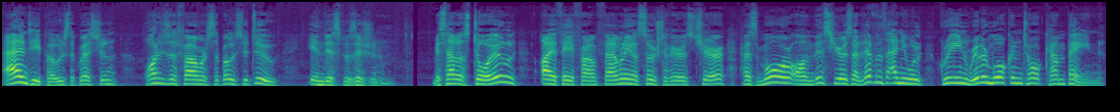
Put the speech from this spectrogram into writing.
And he posed the question what is a farmer supposed to do in this position? Miss Alice Doyle, IFA Farm Family and Social Affairs Chair, has more on this year's 11th annual Green Ribbon Walk and Talk campaign.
